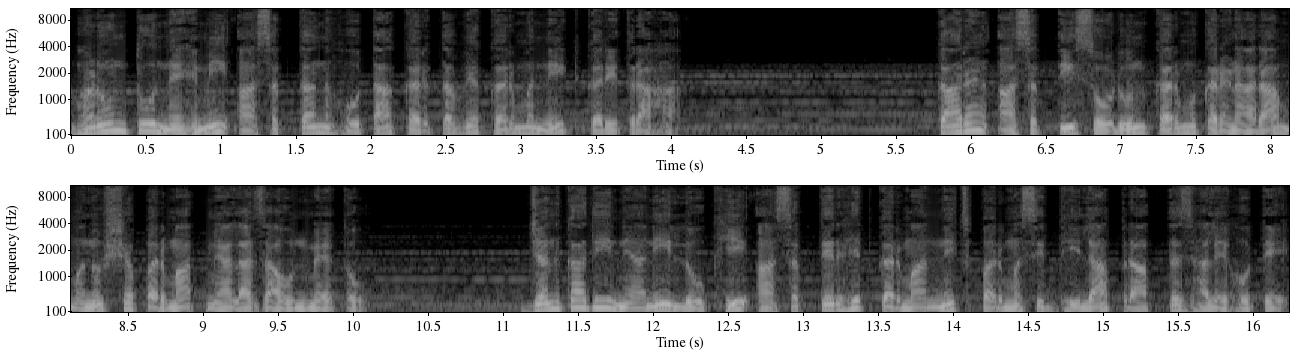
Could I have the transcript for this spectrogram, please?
म्हणून तू नेहमी आसक्तन होता कर्तव्य कर्म नीट करीत राहा. कारण आसक्ती सोडून कर्म करणारा मनुष्य परमात्म्याला जाऊन मिळतो. जनकादी ज्ञानी लोकही आसक्तिरहित कर्मांनीच परमसिद्धीला प्राप्त झाले होते.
